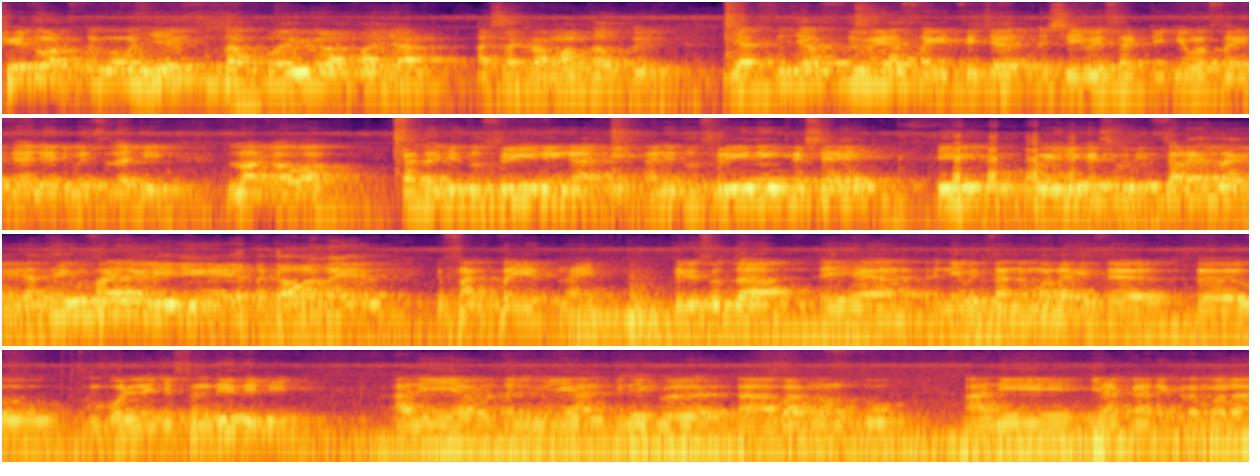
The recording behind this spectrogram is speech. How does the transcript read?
खेद वाटतो बाबा हे सुद्धा आपला वेळ आता ह्या अशा कामात जातोय. जास्तीत जास्त वेळ या साहित्याच्या सेवेसाठी किंवा साहित्या निर्मितीसाठी लागावा. का ही दुसरी इनिंग आहे. आणि दुसरी इनिंग कशी आहे? ती पहिली कशी होती? चढायला लागली. आता ही उतरायला लागली इनिंग आहे. आता गावात आहे ते सांगता येत नाही. तरी सुद्धा ह्या निमित्तानं मला इथं बोलण्याची संधी दिली. आणि याबद्दल मी आणखीन एक वेळ आभार मानतो. आणि या कार्यक्रमाला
